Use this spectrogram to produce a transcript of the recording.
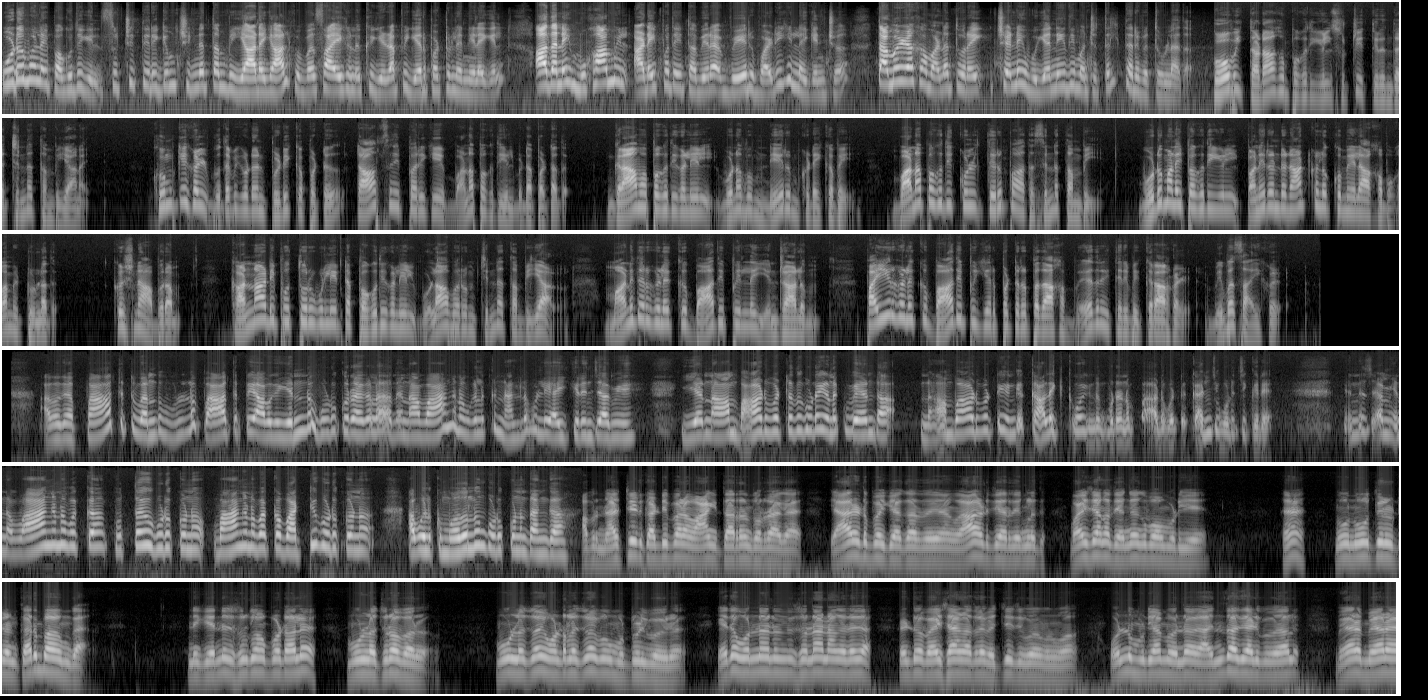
உடுமலை பகுதியில் சுற்றித் திரியும் சின்னத்தம்பி யானையால் விவசாயிகளுக்கு இழப்பு ஏற்பட்டுள்ள நிலையில் அதனை முகாமில் அடைப்பதை தவிர வேறு வழியில்லை என்று தமிழக வனத்துறை சென்னை உயர்நீதிமன்றத்தில் தெரிவித்துள்ளது. கோவை தடாகம் பகுதியில் சுற்றித் திரிந்த சின்னத்தம்பி யானை கும்கிகள் உதவியுடன் பிடிக்கப்பட்டு டாப்ஸ்லிப் அருகே வனப்பகுதியில் விடப்பட்டது. கிராம பகுதிகளில் உணவும் நீரும் கிடைக்கவே வனப்பகுதிக்குள் திரும்பாத சின்னத்தம்பி உடுமலை பகுதியில் பனிரெண்டு நாட்களுக்கு மேலாக முகாமிட்டுள்ளது. கிருஷ்ணாபுரம் கண்ணாடிப்புத்தூர் உள்ளிட்ட பகுதிகளில் உலா வரும் சின்ன தம்பியால் மனிதர்களுக்கு பாதிப்பு இல்லை என்றாலும் பயிர்களுக்கு பாதிப்பு ஏற்பட்டிருப்பதாக வேதனை தெரிவிக்கிறார்கள் விவசாயிகள். அவங்க பார்த்துட்டு வந்து உள்ளே பார்த்துட்டு அவங்க என்ன கொடுக்குறாங்களோ அதை நான் வாங்கினவங்களுக்கு நல்ல வழி ஐக்கிறேன் ஏன் நான் பாடுபட்டது கூட எனக்கு வேண்டாம். நான் பாடுபட்டு எங்கே கலைக்கு போயின்னு கூட நான் பாடுபட்டு கஞ்சி குடிச்சிக்கிறேன். என்ன சாமி நான் வாங்கின பக்கம் குத்தகை கொடுக்கணும் வாங்கின பக்கம் வட்டி கொடுக்கணும் அவளுக்கு முதலும் கொடுக்கணும் தங்க. அப்புறம் நஷ்டீடு கண்டிப்பாக நான் வாங்கி தர்றேன்னு சொல்கிறாங்க யார்கிட்ட போய் கேட்கறது? நாங்கள் யார்கிட்ட சேர்றது எங்களுக்கு வயசாங்கிறது எங்கெங்கே போக முடியும்? ஆ? நூ நூற்றி இருபது டன் கரும்பாகுங்க இன்றைக்கி என்ன சுருக்கம் போட்டாலும் மூணு லட்ச ரூபா வரும். மூணு லட்ச ரூபாய் ஒன்றரை லட்ச ரூபா இப்போ முட்டுவலி போயிடும். ஏதோ ஒன்று இருந்து சொன்னால் நாங்கள் ஏதோ ரெண்டு வயசாங்கத்தில் வச்சு பண்ணுவோம். ஒன்றும் முடியாமல் ஒன்று எந்த அதிகாரி போனாலும் வேறு மேலே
